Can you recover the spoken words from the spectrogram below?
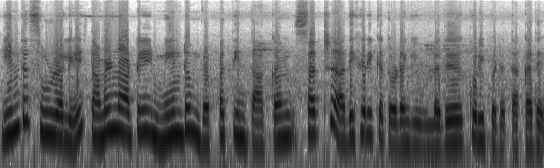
இந்த சூழலில் தமிழ்நாட்டில் மீண்டும் வெப்பத்தின் தாக்கம் சற்று அதிகரிக்க தொடங்கியுள்ளது குறிப்பிடத்தக்கது.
